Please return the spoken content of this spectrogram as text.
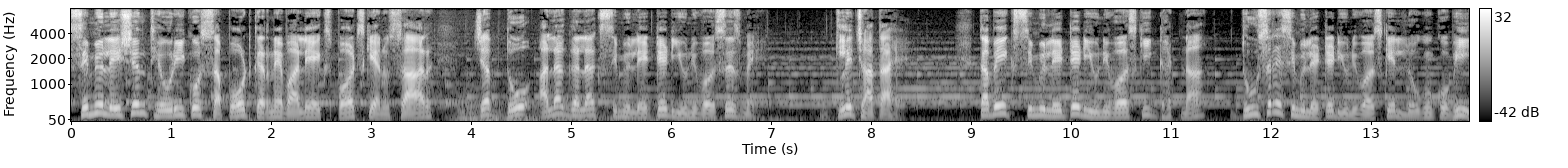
सिमुलेशन थ्योरी को सपोर्ट करने वाले एक्सपर्ट्स के अनुसार, जब दो अलग अलग सिमुलेटेड यूनिवर्सेस में ग्लिच आता है, तब एक सिमुलेटेड यूनिवर्स की घटना दूसरे सिमुलेटेड यूनिवर्स के लोगों को भी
